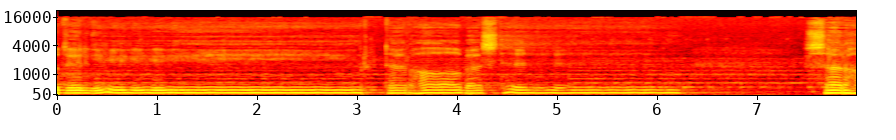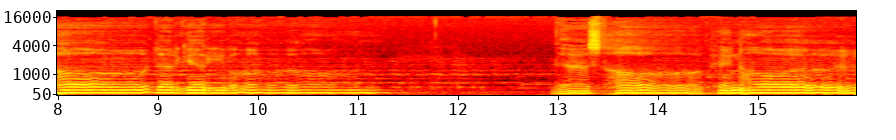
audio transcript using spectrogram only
دلگیر درها بسته. سرها در گریبان. دستها پنهان.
